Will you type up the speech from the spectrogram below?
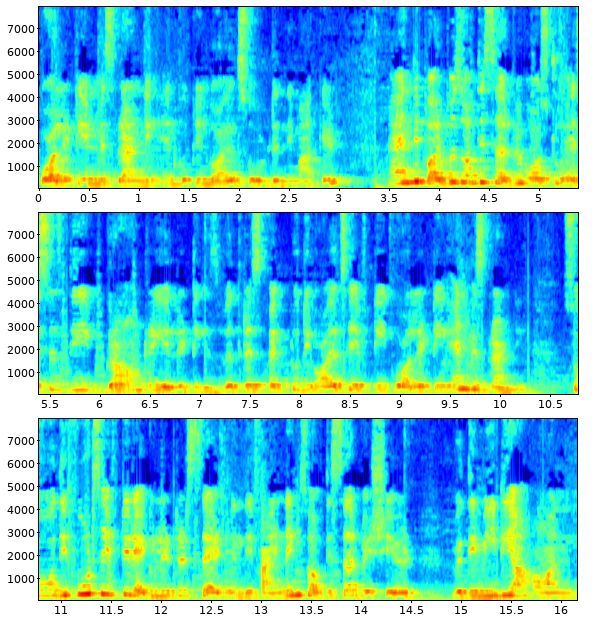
quality and misbranding in cooking oil sold in the market and the purpose of the survey was to assess the ground realities with respect to the oil safety, quality and misbranding. So the food safety regulators said in the findings of the survey shared with the media on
